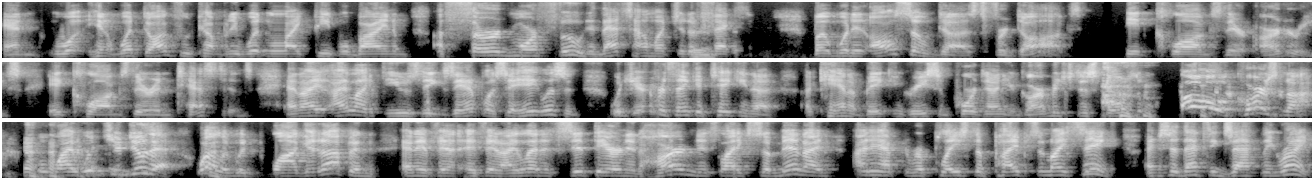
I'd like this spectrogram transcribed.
And what you know, what dog food company wouldn't like people buying them a third more food? And that's how much it affects them. But what it also does for dogs it clogs their arteries, it clogs their intestines. And I, I, like to use the example I say, hey, listen, would you ever think of taking a, a can of bacon grease and pour it down your garbage disposal? oh, of course not. Well, why wouldn't you do that? Well, it would clog it up. And, and if, it, if it, I let it sit there and it hardened, it's like cement, I'd, I'd have to replace the pipes in my sink. I said, that's exactly right.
